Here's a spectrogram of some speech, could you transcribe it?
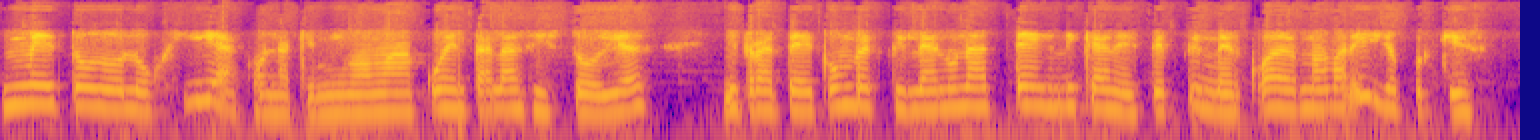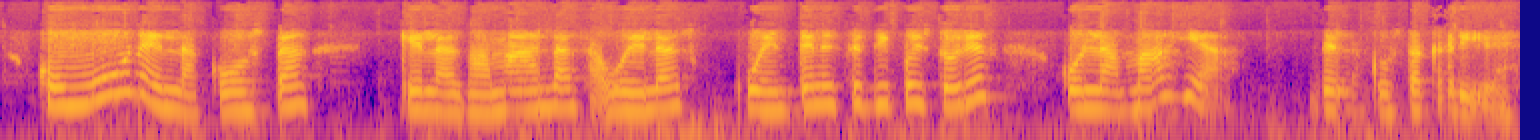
metodología con la que mi mamá cuenta las historias y traté de convertirla en una técnica en este primer cuaderno amarillo, porque es común en la costa que las mamás, las abuelas cuenten este tipo de historias con la magia de la costa caribe.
